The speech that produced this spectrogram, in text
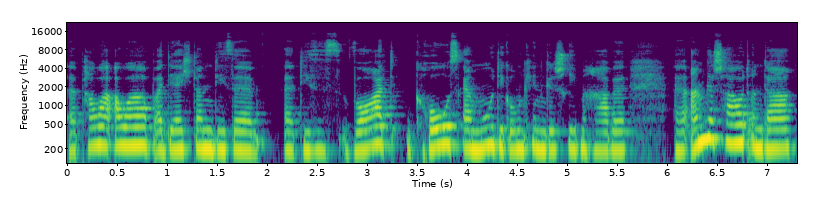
äh, Power Hour, bei der ich dann diese, äh, dieses Wort Großermutigung hingeschrieben habe, äh, angeschaut. Und da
